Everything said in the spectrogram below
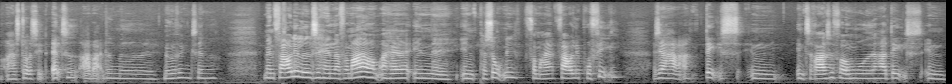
og har stort set altid arbejdet med, øh, med udviklingshemmede. Men faglig ledelse handler for mig om at have en, øh, en personlig, for mig, faglig profil. Altså jeg har dels en interesse for området, jeg har dels en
